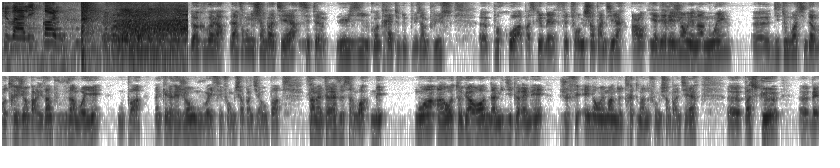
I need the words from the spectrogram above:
Tu vas à l'école donc voilà, la fourmi champentière, c'est un nuisible qu'on traite de plus en plus. Euh, pourquoi? Parce que ben, cette fourmi champentière, alors il y a des régions où il y en a moins. Euh, dites-moi si dans votre région, par exemple, vous en voyez ou pas, dans quelle région vous voyez ces fourmis charpentières ou pas. Ça m'intéresse de savoir. Mais moi, en Haute-Garonne, dans Midi-Pyrénées, je fais énormément de traitement de fourmis charpentières euh, parce que ben,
